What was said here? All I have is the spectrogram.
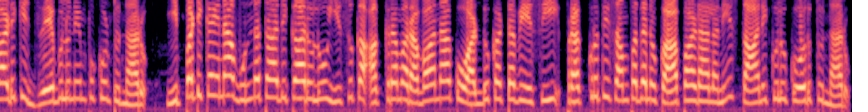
కాడికి జేబులు నింపుకుంటున్నారు. ఇప్పటికైనా ఉన్నతాధికారులు ఇసుక అక్రమ రవాణాకు అడ్డుకట్ట వేసి ప్రకృతి సంపదను కాపాడాలని స్థానికులు కోరుతున్నారు.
